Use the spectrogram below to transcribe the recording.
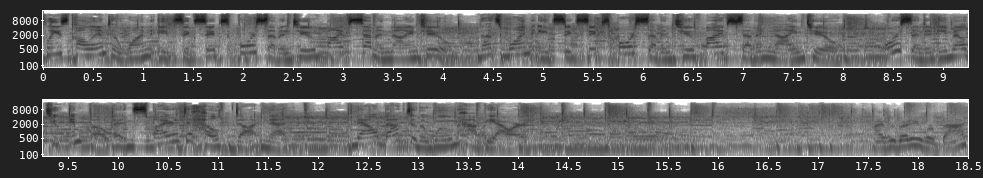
please call in to 1 866 472 5792. That's 1 866 472 5792. Or send an email to info at inspiredtohealth.net. Now back to the Womb Happy Hour. Hi, everybody. We're back.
